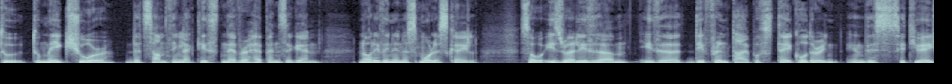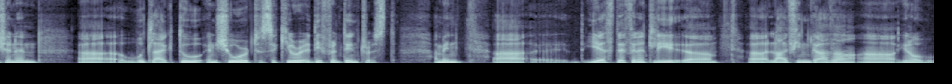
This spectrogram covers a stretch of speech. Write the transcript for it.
to, to make sure that something like this never happens again, not even in a smaller scale. So Israel is a, um, is a different type of stakeholder in, in this situation and uh, would like to ensure to secure a different interest. I mean, uh, yes, definitely, uh, uh life in Gaza, uh, you know,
